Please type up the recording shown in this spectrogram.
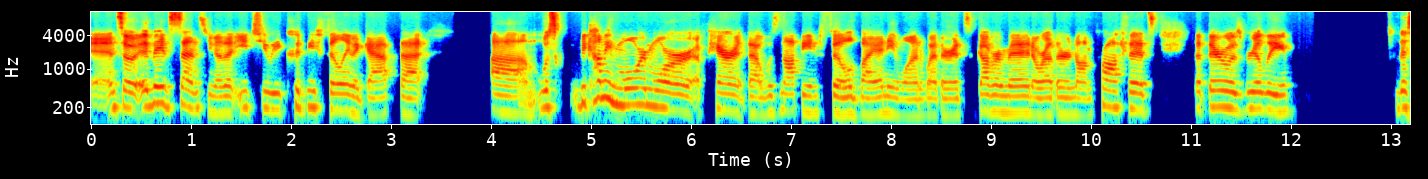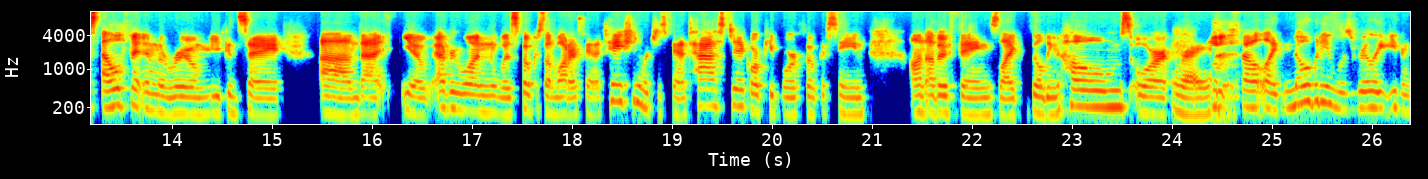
and so it made sense you know that e2e could be filling a gap that um, was becoming more and more apparent that was not being filled by anyone whether it's government or other nonprofits that there was really this elephant in the room you can say um, that you know everyone was focused on water sanitation which is fantastic or people were focusing on other things like building homes or right. but it felt like nobody was really even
